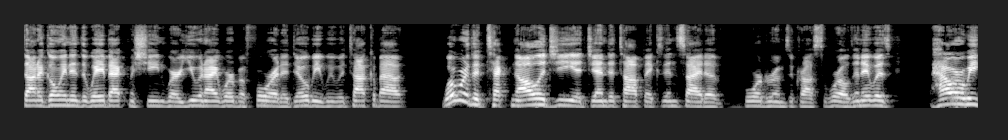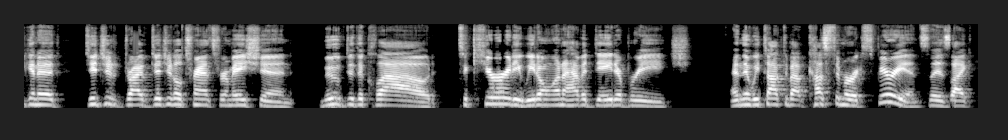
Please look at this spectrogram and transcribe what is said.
donna going in the wayback machine where you and i were before at adobe we would talk about what were the technology agenda topics inside of boardrooms across the world? And it was how are we going to drive digital transformation, move to the cloud, security? We don't want to have a data breach. And then we talked about customer experience. Is like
